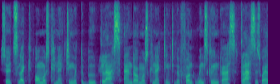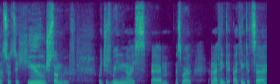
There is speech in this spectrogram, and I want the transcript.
So it's like almost connecting with the boot glass and almost connecting to the front windscreen glass glass as well. So it's a huge sunroof which is really nice um as well and i think i think it's uh,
